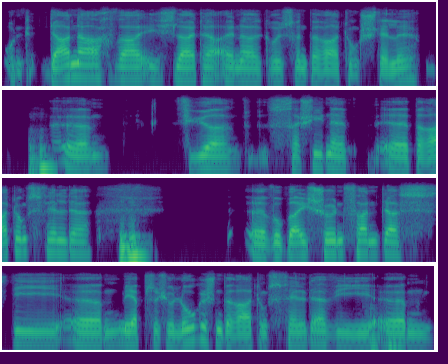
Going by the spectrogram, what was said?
Und danach war ich Leiter einer größeren Beratungsstelle Mhm. ähm, für verschiedene äh, Beratungsfelder. Mhm. Äh, wobei ich schön fand, dass die ähm, mehr psychologischen Beratungsfelder wie Mhm. ähm,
